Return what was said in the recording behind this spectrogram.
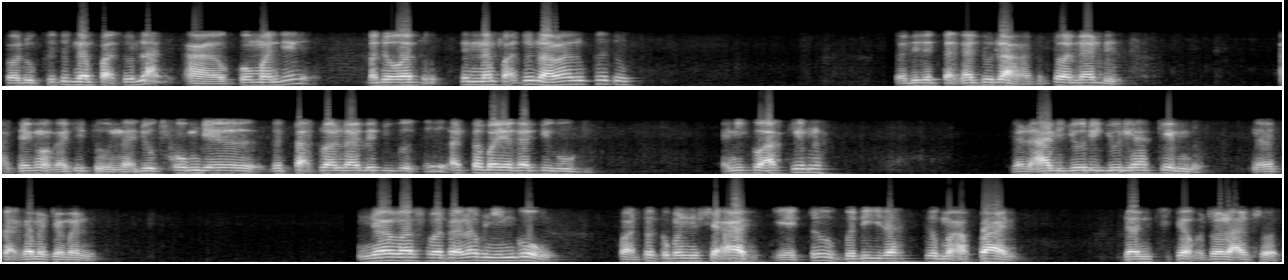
Kalau luka tu nampak tulang, ha, hukuman dia pada orang tu, kena nampak tulang lah luka tu. Kalau dia letakkan tulang atau tuan dada. Ha, tengok kat situ. Nak dihukum dia letak tuan dada juga ke atau bayar ganti rugi. Ini ikut hakim lah. Dan ahli juri-juri hakim tu. Nak letakkan macam mana. Ini Allah SWT menyinggung faktor kemanusiaan. Iaitu berilah kemaafan dan sikap bertolak ansur.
